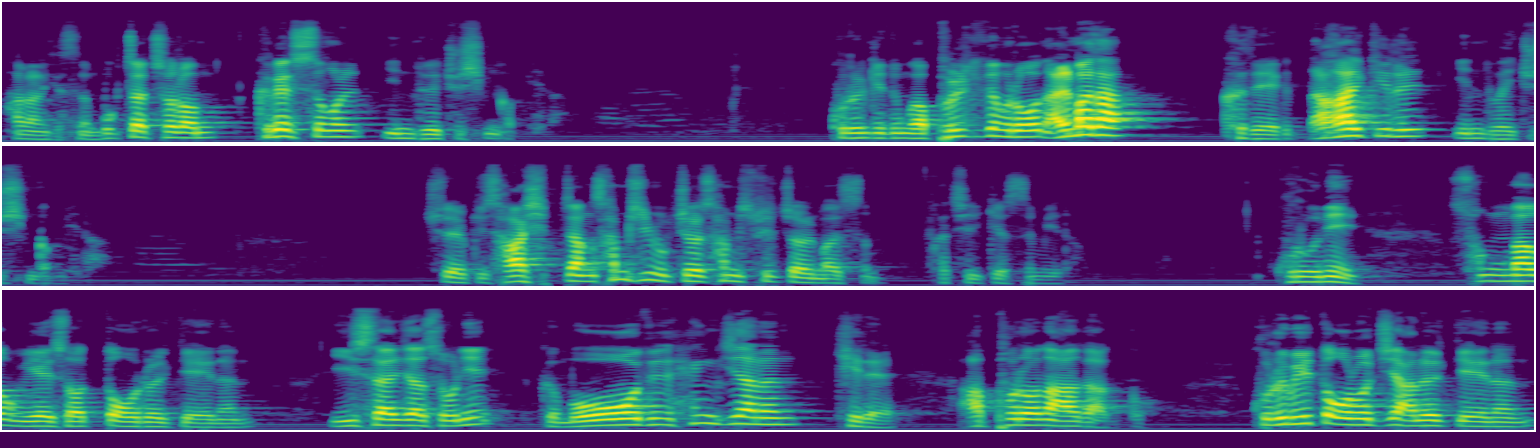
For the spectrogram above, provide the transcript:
하나님께서는 목자처럼 그 백성을 인도해 주신 겁니다. 구름 기둥과 불 기둥으로 날마다 그들에게 나갈 길을 인도해 주신 겁니다. 출애굽기 40장 36절 37절 말씀 같이 읽겠습니다. 구름이 성막 위에서 떠오를 때에는 이스라엘 자손이 그 모든 행진하는 길에 앞으로 나아갔고 구름이 떠오르지 않을 때에는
